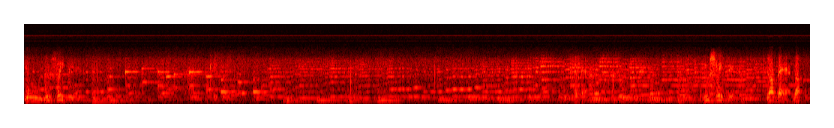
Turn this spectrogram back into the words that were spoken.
you you sleep here. Take this. you sleep here. Your bed. Look.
